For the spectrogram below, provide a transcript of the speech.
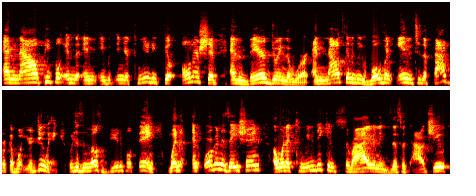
And now people in the in, in within your community feel ownership and they're doing the work. And now it's going to be woven into the fabric of what you're doing, which is the most beautiful thing. When an organization or when a community can thrive and exist without you,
